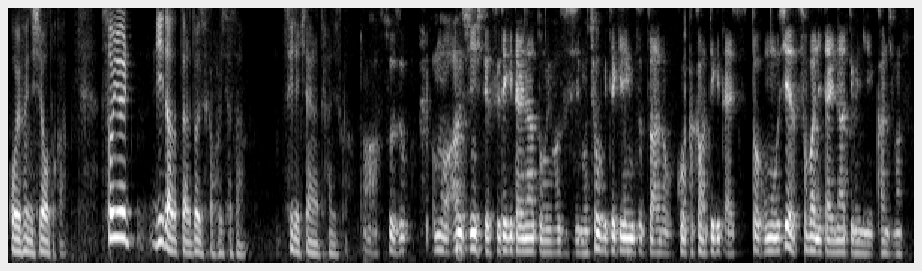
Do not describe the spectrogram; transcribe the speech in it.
こういうふうにしようとか。そういうリーダーだったらどうですか堀下さん。ついていきたいなって感じですか？あそうです。もう安心してついていきたいなと思いますし、もう長期的にずっとあのこう関わっていきたいと思うし、そばにいたいなというふうに感じます。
